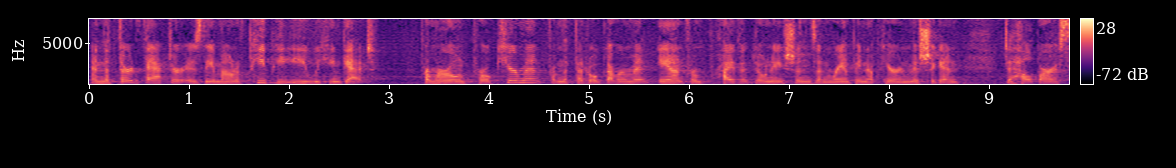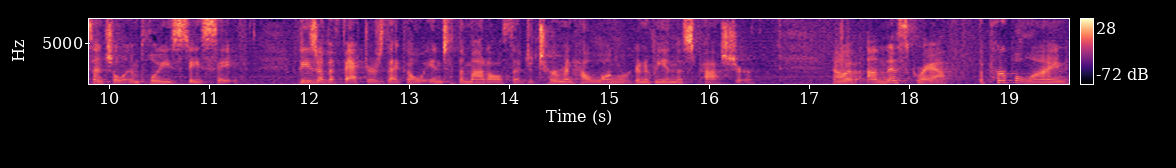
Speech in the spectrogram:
And the third factor is the amount of PPE we can get from our own procurement, from the federal government, and from private donations and ramping up here in Michigan to help our essential employees stay safe. These are the factors that go into the models that determine how long we're going to be in this posture. Now, on this graph, the purple line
